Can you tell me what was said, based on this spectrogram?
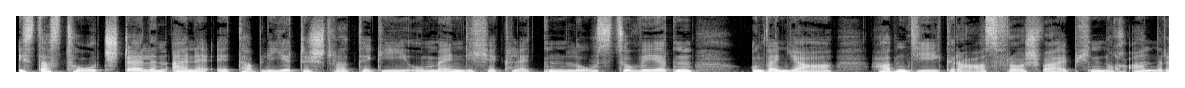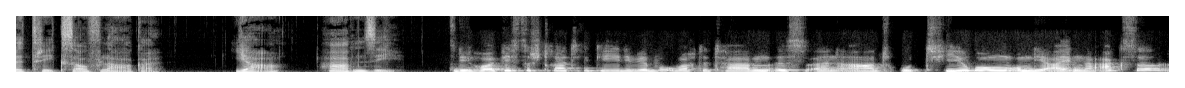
Ist das Todstellen eine etablierte Strategie, um männliche Kletten loszuwerden? Und wenn ja, haben die Grasfroschweibchen noch andere Tricks auf Lager? Ja, haben sie. Die häufigste Strategie, die wir beobachtet haben, ist eine Art Rotierung um die eigene Achse.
